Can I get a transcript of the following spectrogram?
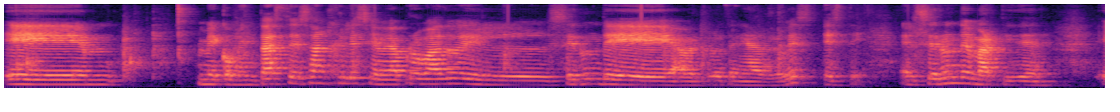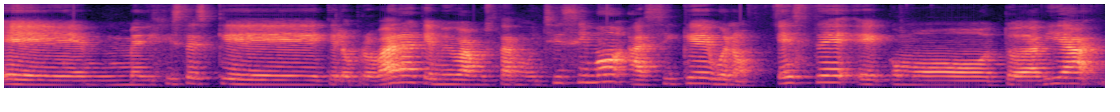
eh, me comentaste, Ángeles, si había probado el serum de... A ver, que lo tenía al revés. Este, el serum de Martiden. Eh, me dijiste que, que, lo probara, que me iba a gustar muchísimo. Así que, bueno, este, eh, como todavía...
